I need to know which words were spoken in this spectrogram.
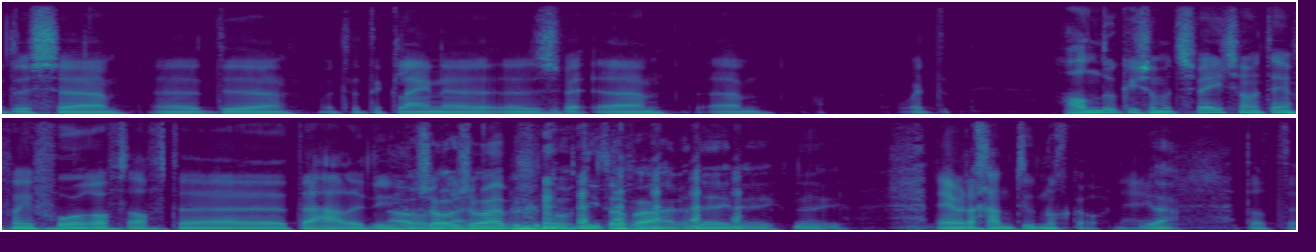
dus de, de kleine um, wordt handdoekjes om het zweet zo meteen van je voorhoofd af te, te halen. Die nou, zo, zo heb ik het nog niet ervaren. Nee, nee, nee. Nee, maar dat gaat natuurlijk nog komen. Nee, ja. dat,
